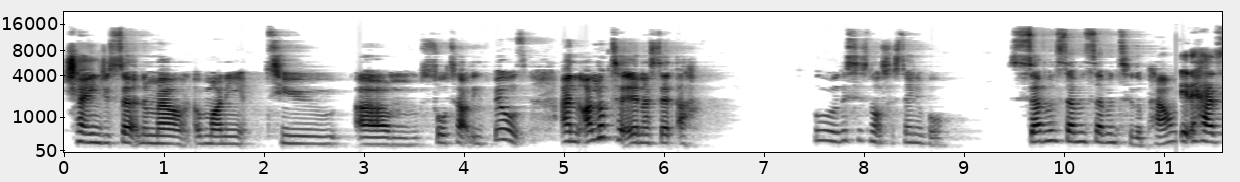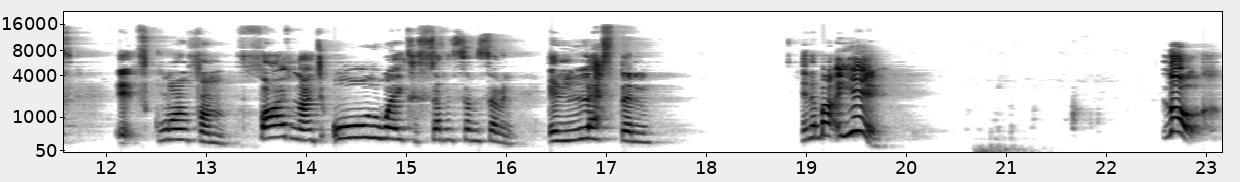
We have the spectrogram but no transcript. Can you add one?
change a certain amount of money to um, sort out these bills. And I looked at it and I said, ah, oh, this is not sustainable. 777 to the pound. It has, it's grown from 590 all the way to 777 in less than, in about a year. Look,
